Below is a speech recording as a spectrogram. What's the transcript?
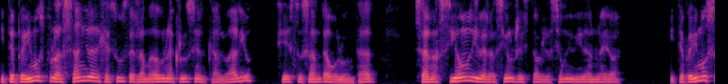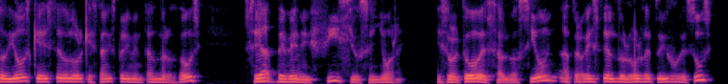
y te pedimos por la sangre de Jesús derramada en una cruz en el Calvario, si es tu santa voluntad, sanación, liberación, restauración y vida nueva. Y te pedimos, oh Dios, que este dolor que están experimentando los dos sea de beneficio, Señor, y sobre todo de salvación a través del dolor de tu Hijo Jesús,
